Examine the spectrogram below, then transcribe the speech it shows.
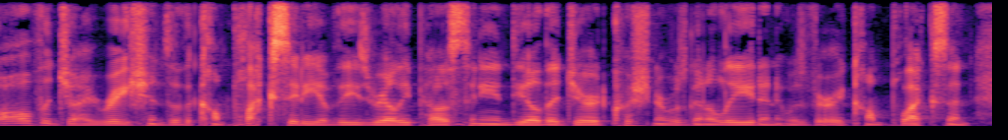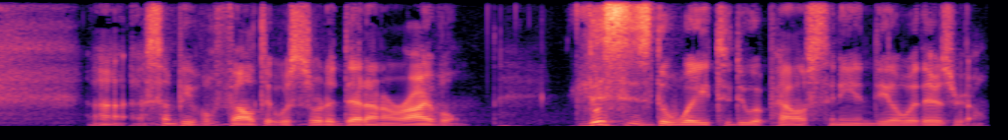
all the gyrations of the complexity of the Israeli Palestinian deal that Jared Kushner was going to lead, and it was very complex. And uh, some people felt it was sort of dead on arrival this is the way to do a Palestinian deal with Israel.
